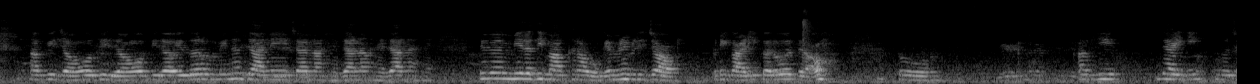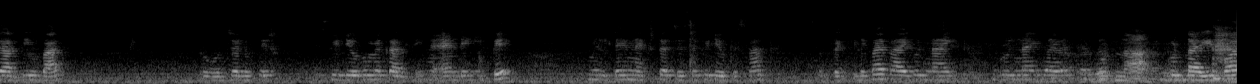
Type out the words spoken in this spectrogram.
अभी जाओ अभी जाओ अभी जाओ इधर मम्मी ना जाने, जाना है जाना है जाना है। फिर मैं- मेरा दिमाग खराब हो गया। मैंने बोली, जाओ, अपनी गाड़ी करो, जाओ। तो अभी जाएगी दो चार दिन बाद। तो चलो फिर, इस वीडियो को मैं करती हूँ एंड यहीं पे। मिलते हैं नेक्स्ट अच्छे से वीडियो के साथ। तब तक के लिए bye bye good night good night bye good night good night bye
